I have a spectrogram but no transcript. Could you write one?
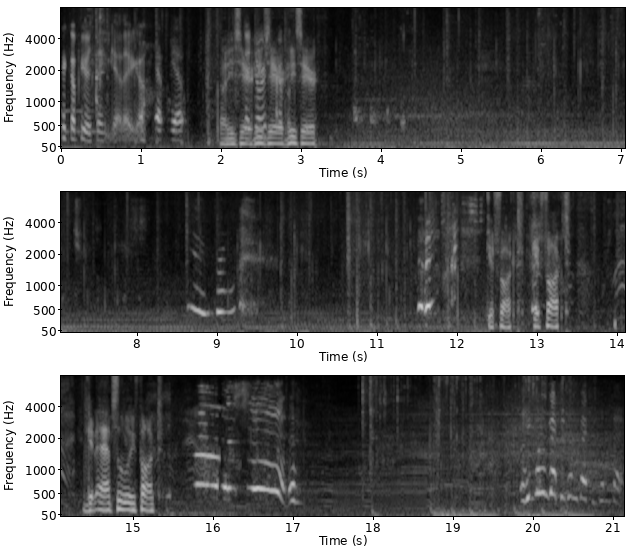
Pick up your thing. Yeah, there you go. Yep, yep. Oh, he's here. He's here. open. He's here. Hey, bro. Get fucked. Get fucked. Get absolutely fucked. Oh shit! He's coming back. He's coming back. He's coming back.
